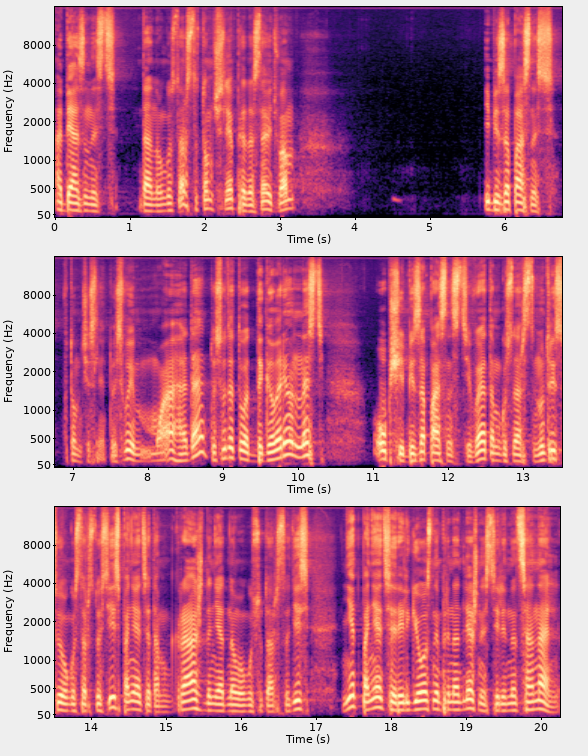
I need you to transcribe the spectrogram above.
обязанность данного государства в том числе предоставить вам и безопасность в том числе. То есть вы муахада, то есть вот эта вот договоренность общей безопасности в этом государстве, внутри своего государства. То есть есть понятие там граждане одного государства. Здесь нет понятия религиозной принадлежности или национальной.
